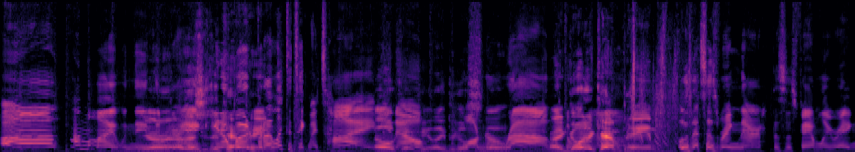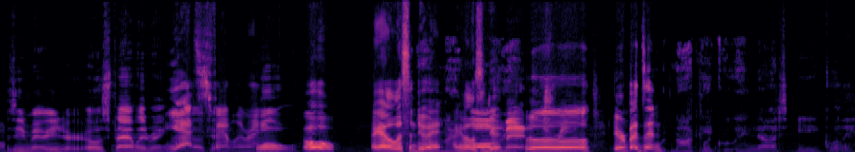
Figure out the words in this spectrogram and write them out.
Uh, I'm alright with Nathan You're. Drake. This is you a know, but, but. I like to take my time. Oh, you okay, know? okay. I like to go Wander slow. around. All right, look go to campaign. Oh, that's his ring there. That's his family ring. Is he married or oh, his family ring? Yes, Okay. family ring. Whoa. Oh, I gotta listen to it. I gotta listen All to it. men Oh, earbuds in. Not equally. Not equally.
